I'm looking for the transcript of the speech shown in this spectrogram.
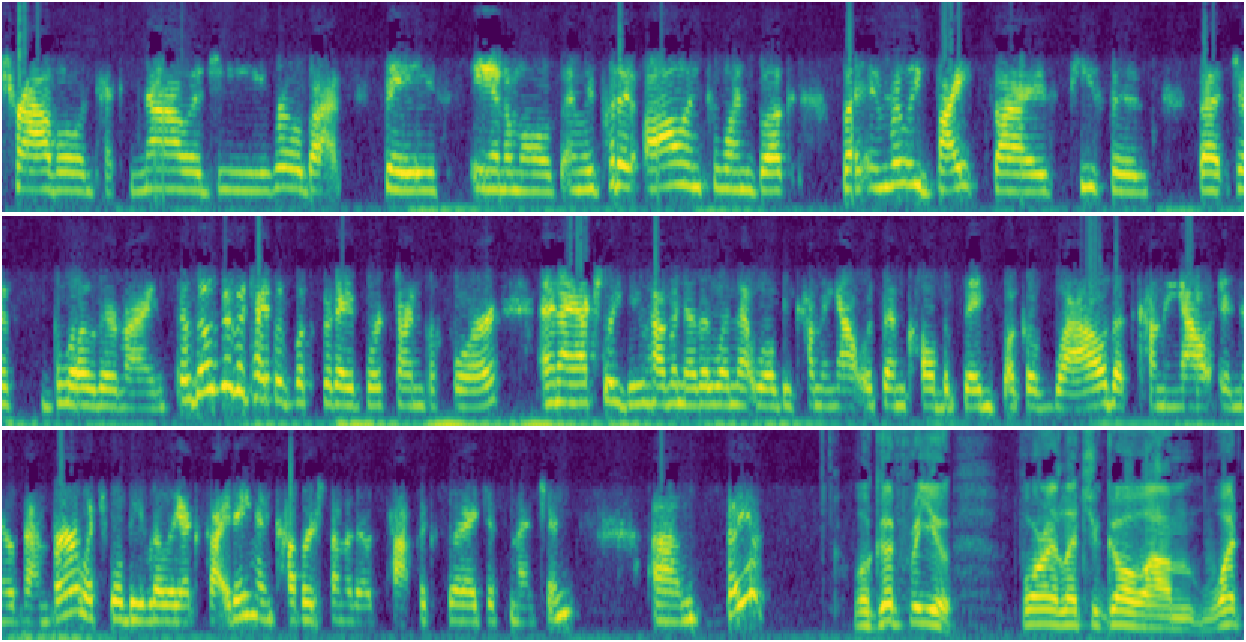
travel and technology, robots, space, animals, and we put it all into one book but in really bite-sized pieces that just blow their minds. So those are the type of books that I've worked on before. And I actually do have another one that will be coming out with them called The Big Book of Wow that's coming out in November, which will be really exciting and cover some of those topics that I just mentioned. Um, so yeah. Well, good for you. Before I let you go, um, what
